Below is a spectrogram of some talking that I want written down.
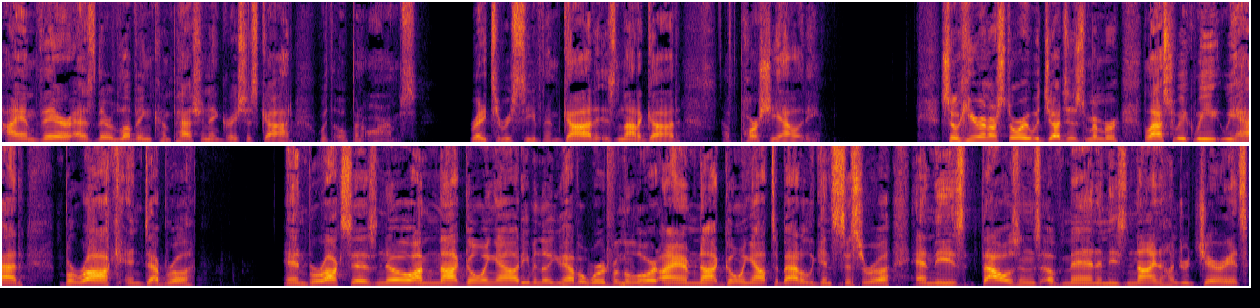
I am there as their loving, compassionate, gracious God with open arms, ready to receive them. God is not a God of partiality. So, here in our story with Judges, remember last week we, we had Barak and Deborah and Barak says, No, I'm not going out, even though you have a word from the Lord. I am not going out to battle against Sisera and these thousands of men and these 900 chariots.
